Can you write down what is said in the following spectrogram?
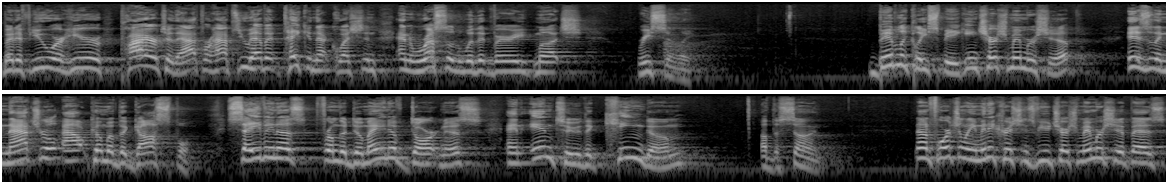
But if you were here prior to that, perhaps you haven't taken that question and wrestled with it very much recently. Biblically speaking, church membership is the natural outcome of the gospel, saving us from the domain of darkness and into the kingdom of the Son. Now, unfortunately, many Christians view church membership as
